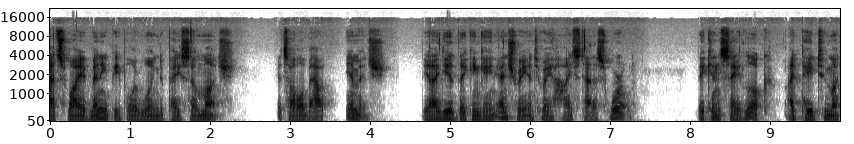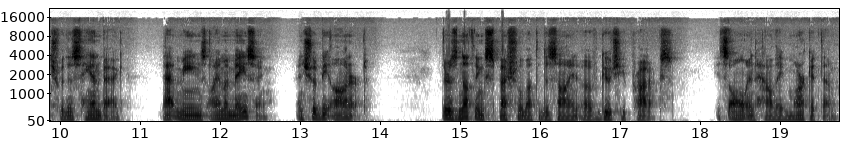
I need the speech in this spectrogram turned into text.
that's why many people are willing to pay so much. It's all about image, the idea that they can gain entry into a high status world. They can say, Look, I paid too much for this handbag. That means I'm amazing and should be honored. There's nothing special about the design of Gucci products. It's all in how they market them.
